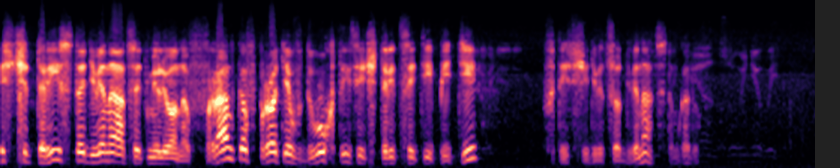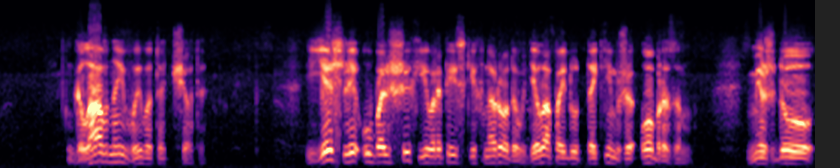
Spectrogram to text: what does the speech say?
1312 миллионов франков против 2035 в 1912 году. Главный вывод отчета. Если у больших европейских народов дела пойдут таким же образом между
